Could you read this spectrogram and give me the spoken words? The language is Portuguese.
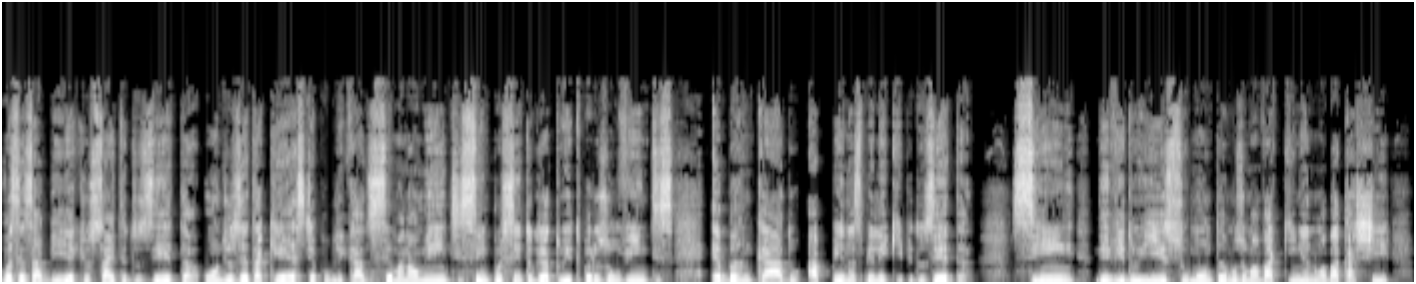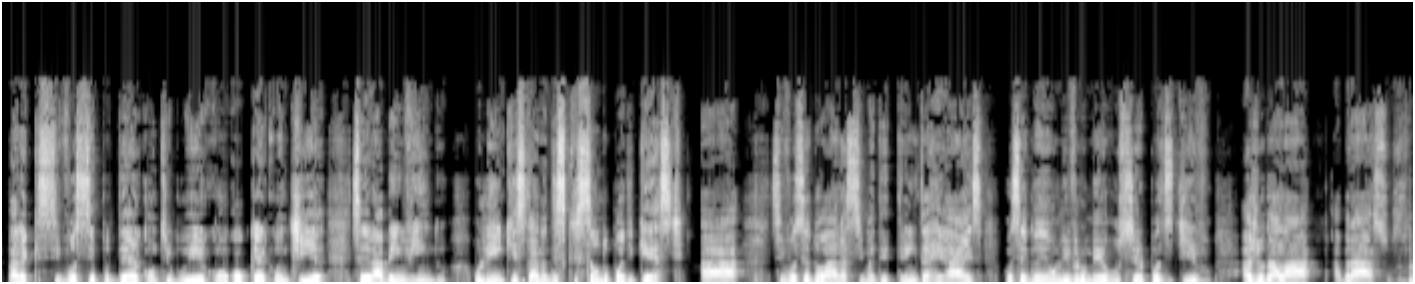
Você sabia que o site do Zeta, onde o ZetaCast é publicado semanalmente, 100% gratuito para os ouvintes, é bancado apenas pela equipe do Zeta? Sim, devido isso, montamos uma vaquinha no abacaxi para que se você puder contribuir com qualquer quantia, será bem-vindo. O link está na descrição do podcast. Ah, se você doar acima de 30 reais, você ganha um livro meu, O Ser Positivo. Ajuda lá! Abraços!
